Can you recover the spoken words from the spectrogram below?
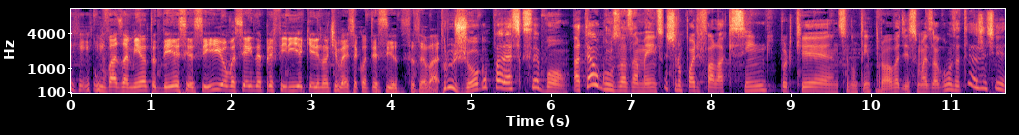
um, vazamento desse assim, ou você ainda preferia que ele não tivesse acontecido, seu Sebastião? Pro jogo parece que ser bom. Até alguns vazamentos, a gente não pode falar que sim, porque você não tem prova disso, mas alguns até a gente.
